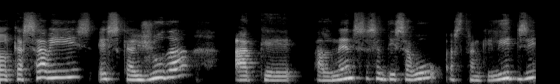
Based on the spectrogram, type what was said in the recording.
el que s'ha vist és que ajuda a que el nen se senti segur, es tranquil·litzi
